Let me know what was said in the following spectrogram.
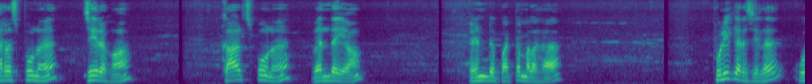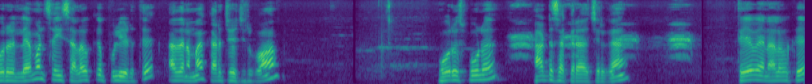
அரை ஸ்பூனு ஜீரகம் கால் ஸ்பூனு வெந்தயம் ரெண்டு பட்டை மிளகாய் புளி கரைச்சியில் ஒரு லெமன் சைஸ் அளவுக்கு புளி எடுத்து அதை நம்ம கரைச்சி வச்சுருக்கோம். ஒரு ஸ்பூனு நாட்டு சர்க்கரை வச்சுருக்கேன். தேவையான அளவுக்கு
